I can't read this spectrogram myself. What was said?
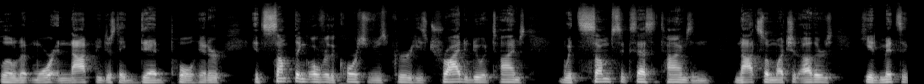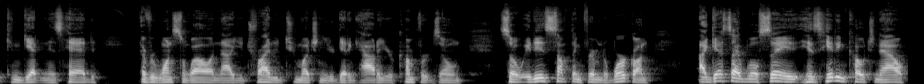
a little bit more and not be just a dead pull hitter. It's something over the course of his career he's tried to do at times with some success at times and not so much at others. He admits it can get in his head every once in a while, and now you try to do too much and you're getting out of your comfort zone. So it is something for him to work on. I guess I will say his hitting coach now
